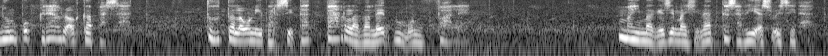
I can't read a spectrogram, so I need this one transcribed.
No em puc creure el que ha passat. Tota la universitat parla de l'Edmund Fallen. Mai m'hagués imaginat que s'havia suïcidat.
